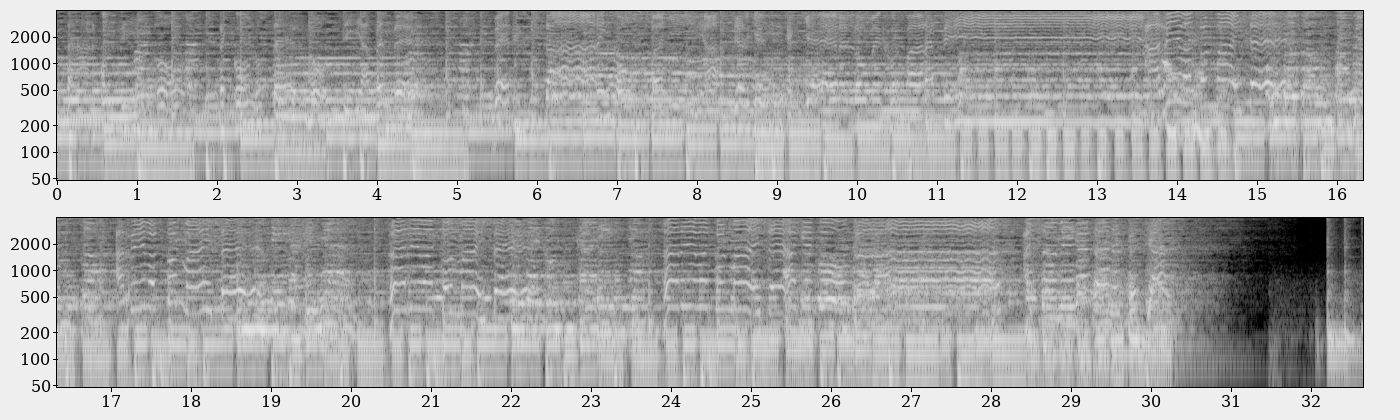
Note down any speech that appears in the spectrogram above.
conocernos y aprender, de disfrutar en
